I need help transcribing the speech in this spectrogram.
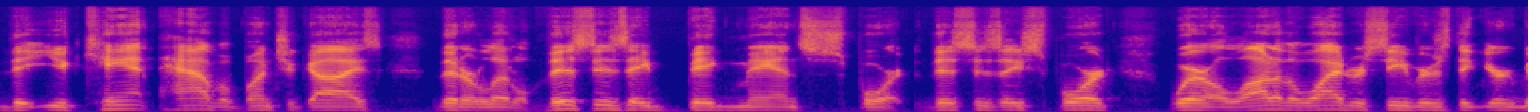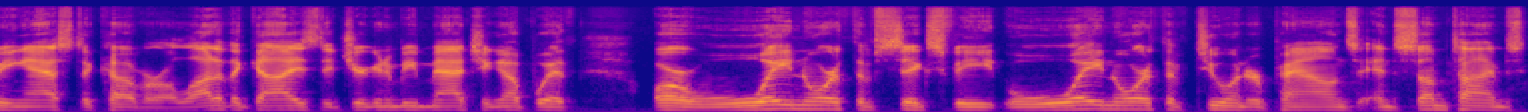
that you can't have a bunch of guys that are little. This is a big man's sport. This is a sport where a lot of the wide receivers that you're being asked to cover a lot of the guys that you're going to be matching up with are way north of six feet way north of 200 pounds and sometimes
